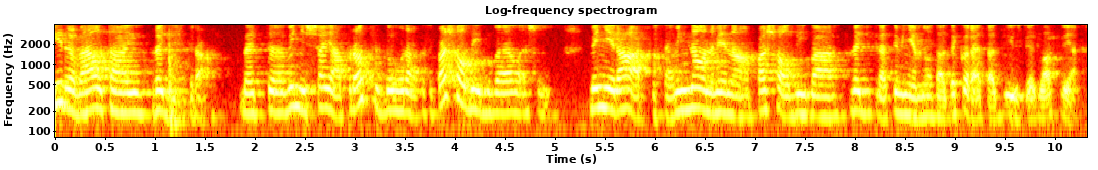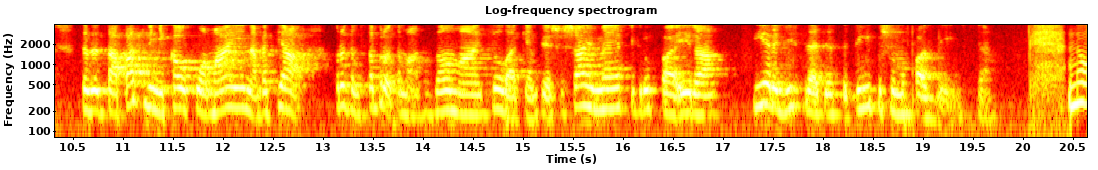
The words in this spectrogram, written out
ir vēlētāju reģistrā. Bet uh, viņi šajā procedūrā, kas ir pašvaldību vēlēšanas, viņi ir ārpusē. Viņi nav nevienā pašvaldībā reģistrēti, viņiem no tā deklarētā dzīvesvieta Latvijā. Tad tāpat viņi kaut ko maina. Bet, jā, protams, saprotamāk, es domāju, cilvēkiem tieši šai mērķa grupai ir uh, pieregistrēties pēc īpašuma pazīmes. Jā. Nu,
